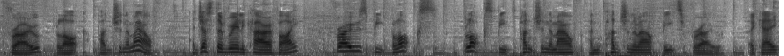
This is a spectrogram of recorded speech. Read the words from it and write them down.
throw, block, punch in the mouth. And just to really clarify, throws beat blocks, blocks beats punch in the mouth, and punch in the mouth beats throw. Okay,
